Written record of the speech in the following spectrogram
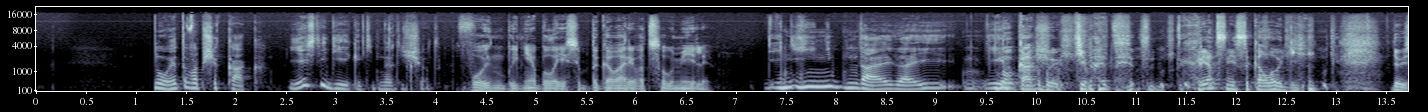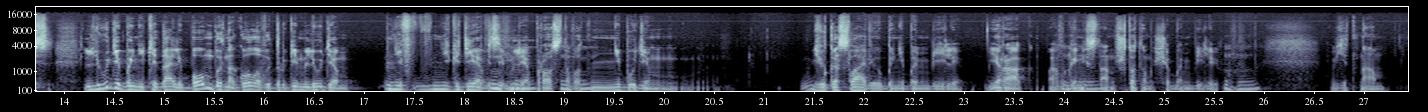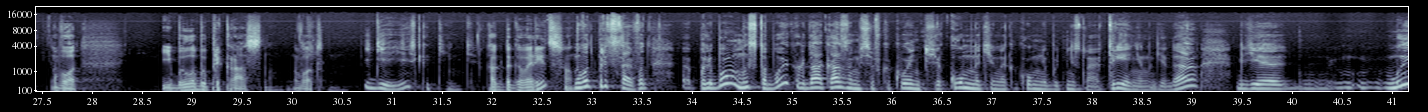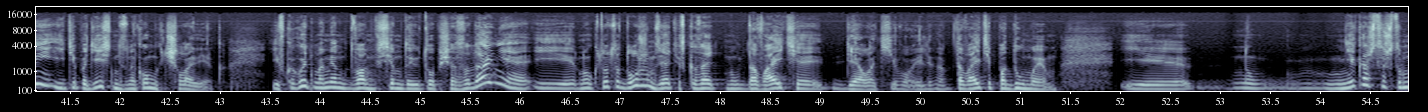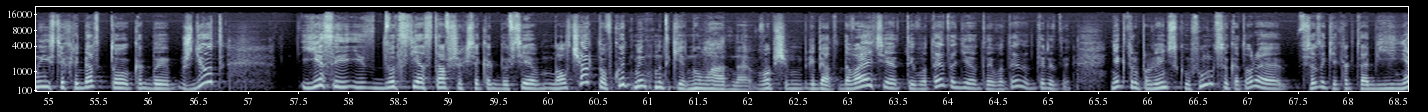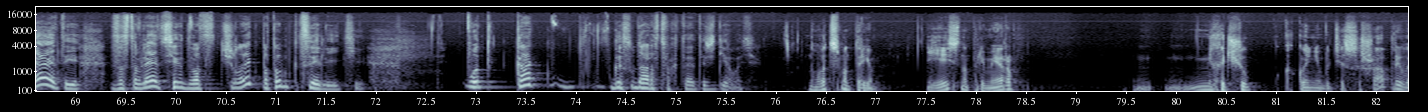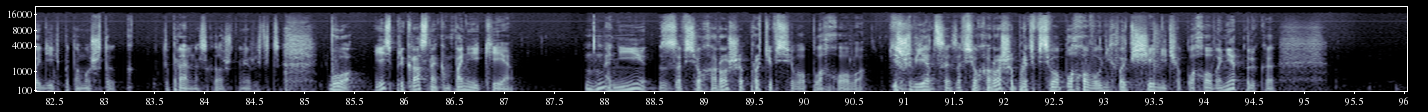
Ну, это вообще как? Есть идеи какие-то на этот счет? Войн бы не было, если бы договариваться умели. И, и, не, да, да. И, и ну, как еще. бы, типа, хрен с ней с экологией. То есть люди бы не кидали бомбы на головы другим людям ни, нигде в земле просто. Вот не будем... Югославию бы не бомбили, Ирак, Афганистан, что там еще бомбили? Вьетнам. Вот. И было бы прекрасно. Вот идеи есть какие-нибудь? Как договориться? Ну вот представь, вот э, по-любому мы с тобой, когда оказываемся в какой-нибудь комнате на каком-нибудь, не знаю, тренинге, да, где мы и типа 10 незнакомых человек. И в какой-то момент вам всем дают общее задание, и ну, кто-то должен взять и сказать, ну, давайте делать его, или давайте подумаем. И ну, мне кажется, что мы из тех ребят, кто как бы ждет, если из 20 оставшихся как бы все молчат, то в какой-то момент мы такие, ну ладно, в общем, ребята, давайте, ты вот это делай, ты вот это, ты это. Некоторую управленческую функцию, которая все-таки как-то объединяет и заставляет всех 20 человек потом к цели идти. Вот как в государствах-то это сделать? Ну вот смотри, есть, например, не хочу какой-нибудь из США приводить, потому что ты правильно сказал, что не ратифицировал. Во, есть прекрасная компания IKEA. Угу. Они за все хорошее против всего плохого. И Швеция за все хорошее против всего плохого. У них вообще ничего плохого нет, только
